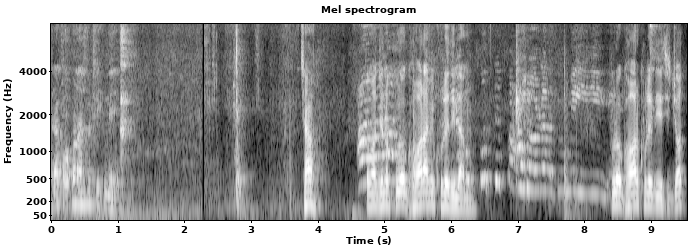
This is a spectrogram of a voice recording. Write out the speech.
এরা কখন আসবে ঠিক নেই। যাও তোমার জন্য পুরো ঘর আমি খুলে দিলাম। পুরো ঘর খুলে দিয়েছি যত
